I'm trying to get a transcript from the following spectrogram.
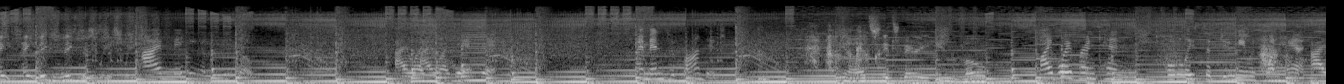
Hey, hey, big big this week. I'm making a meatloaf. I like, I like it. I'm into bondage. You know, it's it's very in vogue. My boyfriend can totally subdue me with one hand. I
